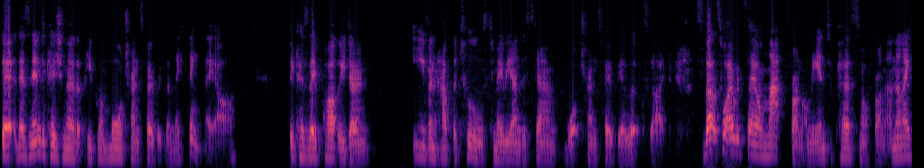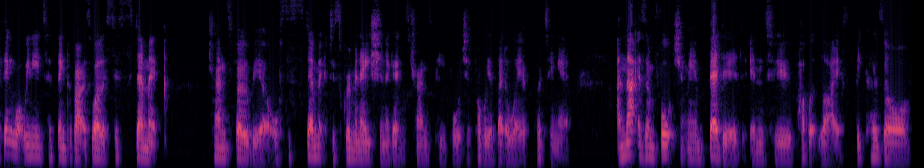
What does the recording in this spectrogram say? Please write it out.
there, there's an indication there that people are more transphobic than they think they are because they partly don't even have the tools to maybe understand what transphobia looks like. So that's what I would say on that front, on the interpersonal front. And then I think what we need to think about as well is systemic transphobia or systemic discrimination against trans people, which is probably a better way of putting it. And that is unfortunately embedded into public life because of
